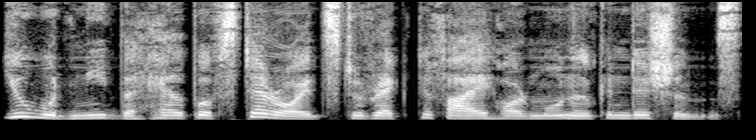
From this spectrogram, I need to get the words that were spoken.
you would need the help of steroids to rectify hormonal conditions.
